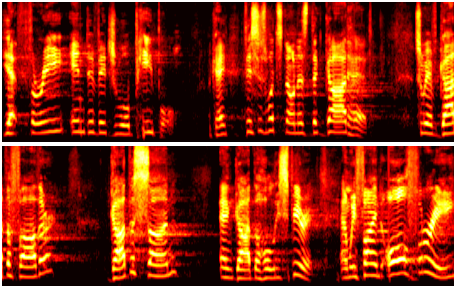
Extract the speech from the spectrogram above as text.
yet three individual people. Okay? This is what's known as the Godhead. So we have God the Father, God the Son, and God the Holy Spirit. And we find all three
